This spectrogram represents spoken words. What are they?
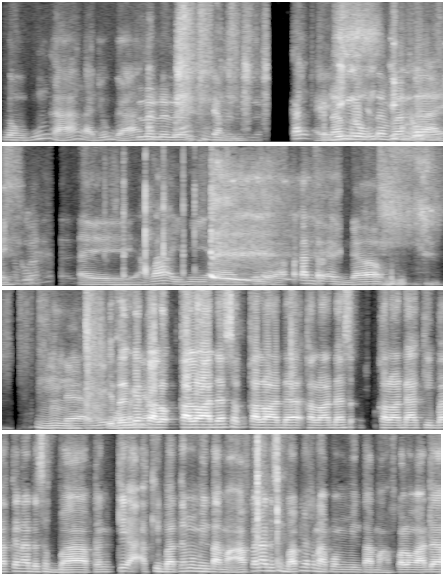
Lu enggak, enggak juga. Lu, Kan lu, lu. random. Kan eh, bingung, bingung. Eh, apa ini itu loh, apa kan random. Hmm. Ya, ini Ya, tapi kan kalau kalau ada kalau ada kalau ada kalau ada akibat kan ada sebab kan kayak akibatnya meminta maaf kan ada sebabnya kenapa meminta maaf kalau nggak ada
